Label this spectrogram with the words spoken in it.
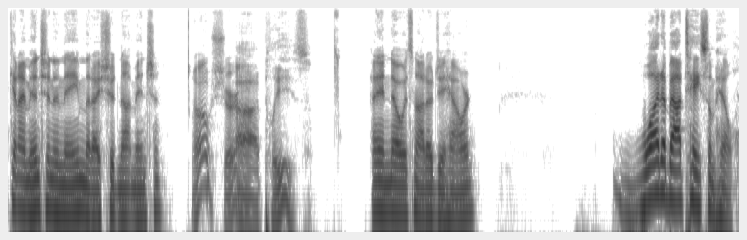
can I mention a name that I should not mention? Oh, sure. Uh, please. And no, it's not OJ Howard. What about Taysom Hill?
